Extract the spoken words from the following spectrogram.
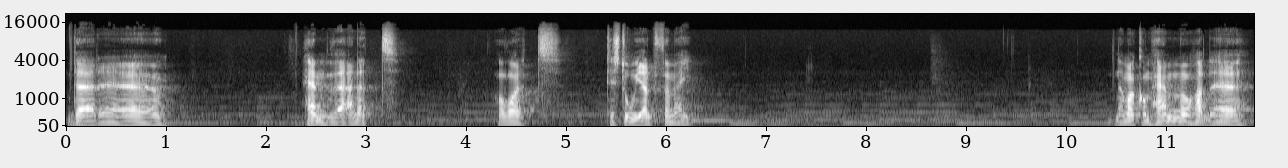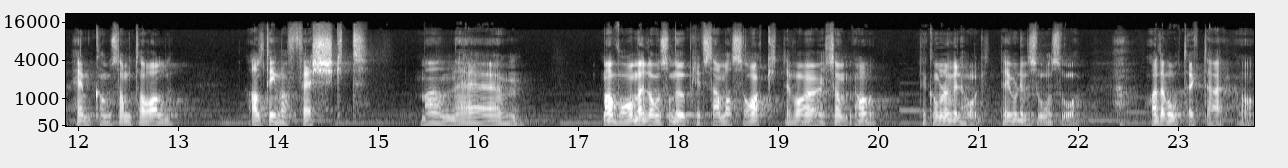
Där eh, hemvärnet har varit till stor hjälp för mig. När man kom hem och hade hemkomstsamtal, allting var färskt. Man, eh, man var med de som upplevt samma sak. Det var liksom, ja, det kommer de väl ihåg. Det gjorde vi så och så. Ja, det var otäckt där. Ja.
